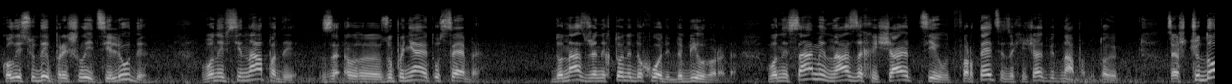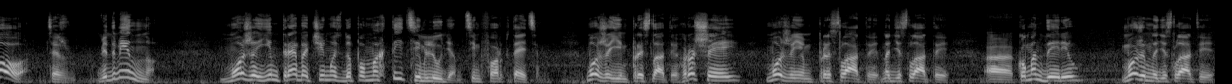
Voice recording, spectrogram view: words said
коли сюди прийшли ці люди, вони всі напади е, зупиняють у себе. До нас вже ніхто не доходить, до Білгорода. Вони самі нас захищають, ці от фортеці захищають від нападу. То це ж чудово, це ж відмінно. Може, їм треба чимось допомогти цим людям, цим фортецям. Може їм прислати грошей, може їм прислати, надіслати е, командирів, може їм надіслати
